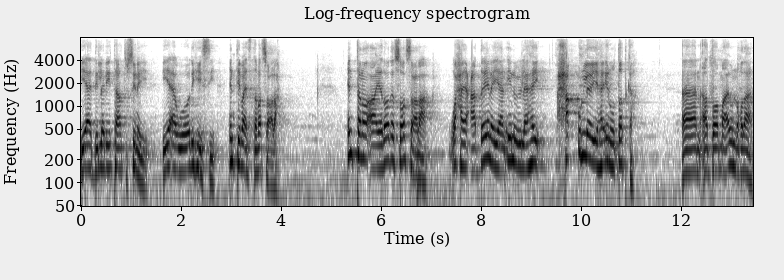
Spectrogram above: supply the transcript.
iyo adiladii taa tusinayay iyo awoodihiisii intiibaa isdaba socda intanoo aayadoode soo socdaa waxay caddaynayaan inuu ilaahay xaq u leeyahay inuu dadka addoomma ay u noqdaan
